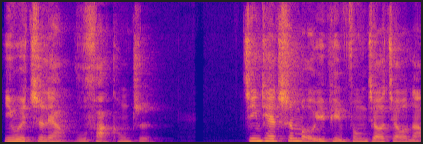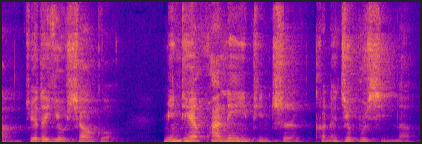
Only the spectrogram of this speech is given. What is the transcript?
因为质量无法控制。今天吃某一瓶蜂胶胶囊觉得有效果。明天换另一瓶吃，可能就不行了。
